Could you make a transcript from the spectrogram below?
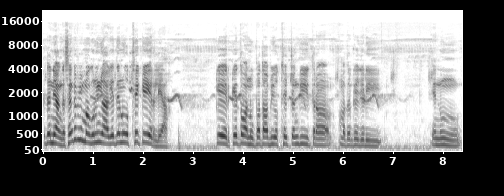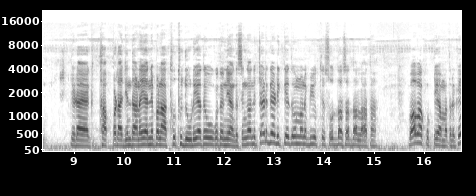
ਇਹਦੇ ਨਿਹੰਗ ਸਿੰਘ ਵੀ ਮਗਰੋਂ ਹੀ ਆ ਗਏ ਤੇ ਇਹਨੂੰ ਉੱਥੇ ਘੇਰ ਲਿਆ। ਘੇਰ ਕੇ ਤੁਹਾਨੂੰ ਪਤਾ ਵੀ ਉੱਥੇ ਚੰਗੀ ਤਰ੍ਹਾਂ ਮਤਲਬ ਕਿ ਜਿਹੜੀ ਇਹਨੂੰ ਜਿਹੜਾ ਹੈ ਥਾਪੜ ਆ, ਜਿੰਦਾ ਨਾ ਇਹਨੇ ਪਹਿਲਾਂ ਹੱਥ ਉੱਥ ਜੋੜਿਆ ਤੇ ਉਹ ਕਿਤੇ ਨਿਹੰਗ ਸਿੰਘਾਂ ਨੇ ਚੜ ਗਿਆ ਡਿੱਕੇ ਤੇ ਉਹਨਾਂ ਨੇ ਵੀ ਉੱਥੇ ਸੋਧਾ ਸਾਦਾ ਲਾਤਾ। ਵਾਹ ਵਾਹ ਕੁੱਟਿਆ ਮਤਲਬ ਕਿ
